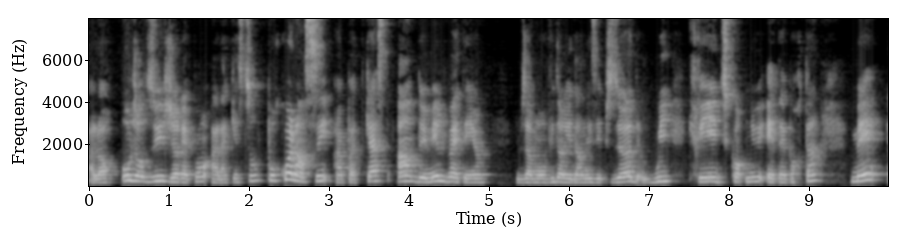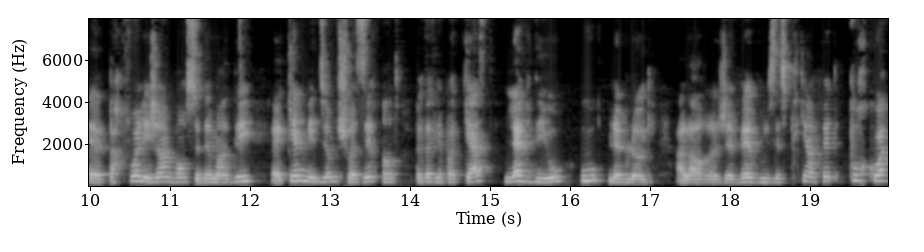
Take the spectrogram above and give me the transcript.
Alors aujourd'hui, je réponds à la question pourquoi lancer un podcast en 2021? Nous avons vu dans les derniers épisodes, oui, créer du contenu est important, mais euh, parfois les gens vont se demander euh, quel médium choisir entre peut-être le podcast, la vidéo ou le blog. Alors, euh, je vais vous expliquer en fait pourquoi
